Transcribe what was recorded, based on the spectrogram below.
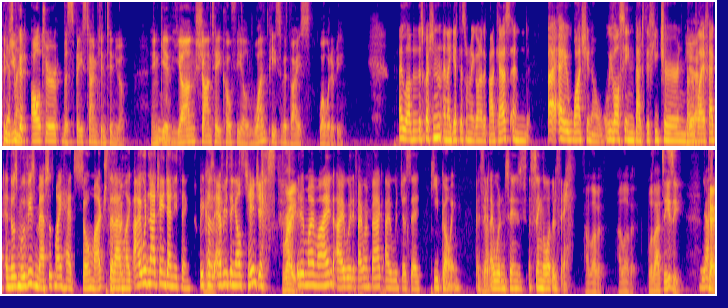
If yes, you could alter the space-time continuum and Ooh. give young Shante Cofield one piece of advice, what would it be? I love this question, and I get this when I go on other podcasts. And I, I, watch, you know, we've all seen Back to the Future and Butterfly yeah. Effect, and those movies mess with my head so much that I'm like, I would not change anything because yeah. everything else changes. Right. In my mind, I would, if I went back, I would just say, keep going. That's yeah. it. I wouldn't change a single other thing. I love it. I love it. Well, that's easy. Okay.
